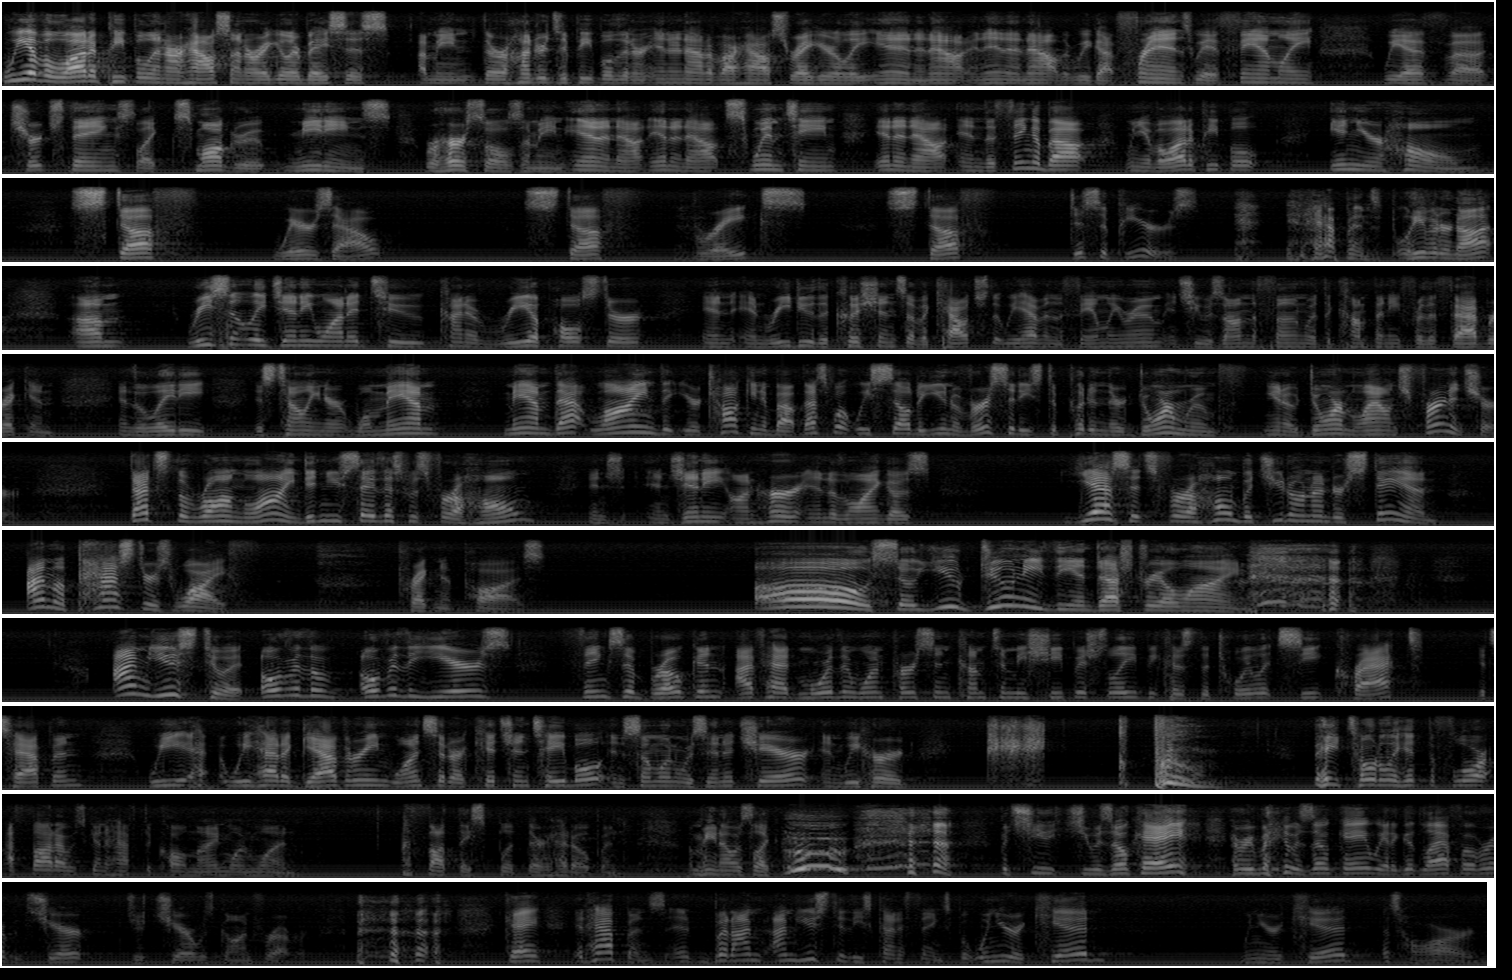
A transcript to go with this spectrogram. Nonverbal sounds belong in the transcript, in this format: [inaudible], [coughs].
we have a lot of people in our house on a regular basis. I mean, there are hundreds of people that are in and out of our house regularly, in and out and in and out. We got friends, we have family, we have uh, church things like small group meetings, rehearsals. I mean, in and out, in and out, swim team, in and out. And the thing about when you have a lot of people in your home, stuff wears out, stuff breaks, stuff disappears. [laughs] it happens, believe it or not. Um, recently, Jenny wanted to kind of reupholster and, and redo the cushions of a couch that we have in the family room, and she was on the phone with the company for the fabric, and, and the lady is telling her, Well, ma'am, ma'am, that line that you're talking about, that's what we sell to universities to put in their dorm room, you know, dorm lounge furniture. That's the wrong line. Didn't you say this was for a home? And, and Jenny, on her end of the line, goes, Yes, it's for a home, but you don't understand. I'm a pastor's wife. Pregnant pause. Oh, so you do need the industrial line. [laughs] I'm used to it. Over the over the years, things have broken. I've had more than one person come to me sheepishly because the toilet seat cracked. It's happened. We we had a gathering once at our kitchen table and someone was in a chair and we heard [sniffs] boom they totally hit the floor. I thought I was going to have to call 911. I thought they split their head open. I mean, I was like, [gasps] but she, she was okay. [laughs] Everybody was okay. We had a good laugh over it, but the chair, the chair was gone forever. [laughs] okay? It happens. It, but I'm, I'm used to these kind of things. But when you're a kid, when you're a kid, that's hard.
